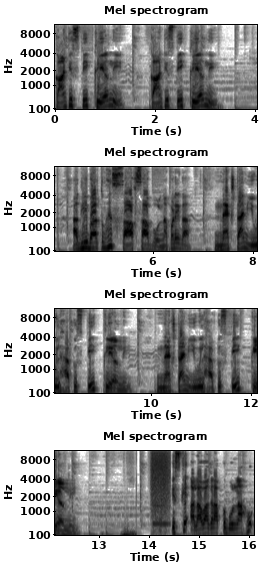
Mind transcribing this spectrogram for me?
Can't you speak clearly can't you speak clearly अगली बार तुम्हें साफ़ साफ़ बोलना पड़ेगा। Next time you will have to speak clearly next time you will have to speak clearly इसके अलावा अगर आपको बोलना हो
